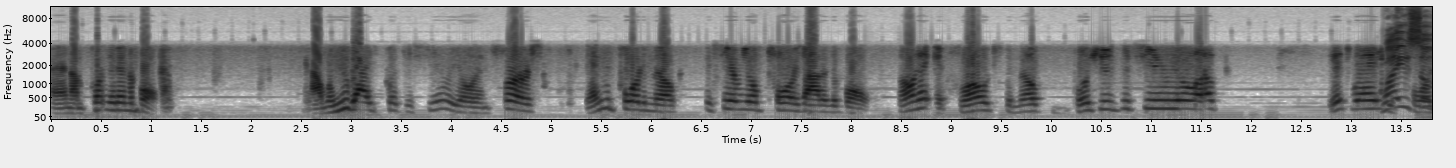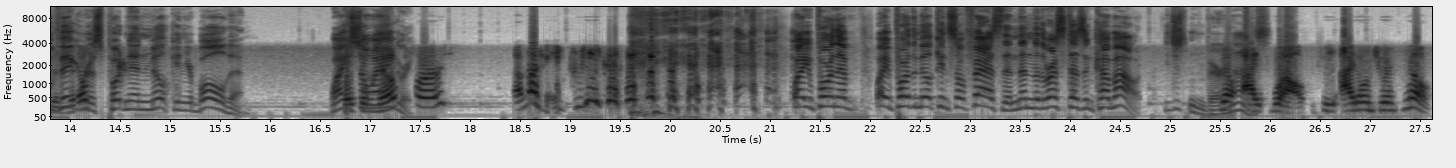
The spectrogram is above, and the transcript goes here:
And I'm putting it in a bowl. Now, when you guys put the cereal in first, then you pour the milk, the cereal pours out of the bowl. Don't it? It floats. The milk pushes the cereal up. This way. Why are you so the milk- vigorous putting in milk in your bowl then? Why are you Put so the milk angry? first. I'm not angry. Why are you pouring that? Why are you pouring the milk in so fast? Then, then the rest doesn't come out. You just mm, very No, nice. I well, see, I don't drink milk,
